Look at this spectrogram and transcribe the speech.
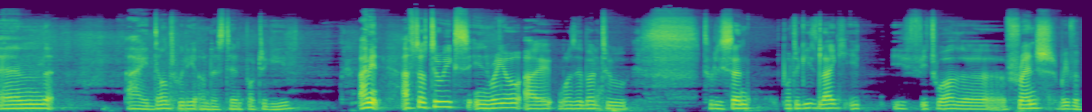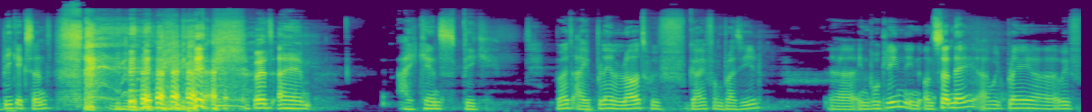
And I don't really understand Portuguese. I mean, after two weeks in Rio, I was able to to listen Portuguese like it if it was uh, French with a big accent. but I am I can't speak. But I play a lot with guy from Brazil. Uh, in Brooklyn, in on Sunday, I will play uh, with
